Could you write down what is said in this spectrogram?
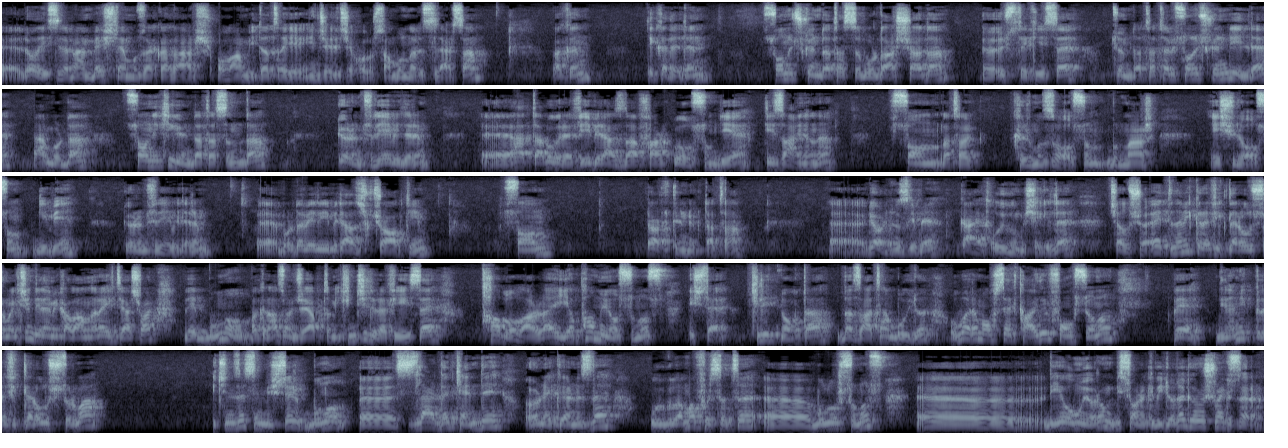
E, Dolayısıyla ben 5 Temmuz'a kadar olan bir datayı inceleyecek olursam, bunları silersem, bakın dikkat edin, son 3 gün datası burada aşağıda, e, üstteki ise tüm data. Tabi son 3 gün değil de ben burada son 2 gün datasını da görüntüleyebilirim. E, hatta bu grafiği biraz daha farklı olsun diye dizaynını son data kırmızı olsun, bunlar yeşil olsun gibi görüntüleyebilirim. Burada veriyi birazcık çoğaltayım. Son 4 günlük data. Ee, gördüğünüz gibi gayet uygun bir şekilde çalışıyor. Evet dinamik grafikler oluşturmak için dinamik alanlara ihtiyaç var ve bunu bakın az önce yaptığım ikinci grafiği ise tablolarla yapamıyorsunuz. İşte kilit nokta da zaten buydu. Umarım offset kaydır fonksiyonu ve dinamik grafikler oluşturma içinize sinmiştir. Bunu e, sizler de kendi örneklerinizde uygulama fırsatı e, bulursunuz e, diye umuyorum. Bir sonraki videoda görüşmek üzere.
